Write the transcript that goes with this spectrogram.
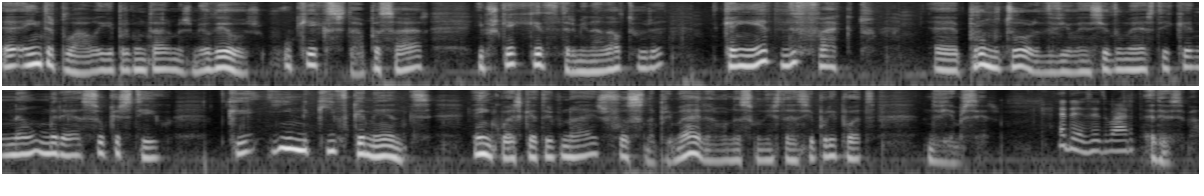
a interpelá-la e a perguntar: mas meu Deus, o que é que se está a passar e porquê é que a determinada altura quem é de facto promotor de violência doméstica não merece o castigo que inequivocamente em quaisquer tribunais, fosse na primeira ou na segunda instância, por hipótese, devia merecer. Adeus, Eduardo. Adeus, Isabel.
